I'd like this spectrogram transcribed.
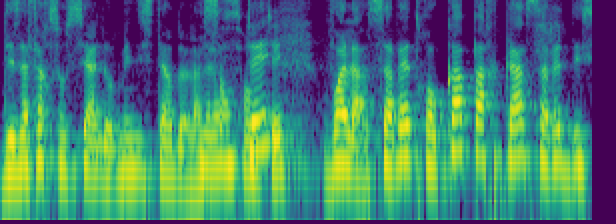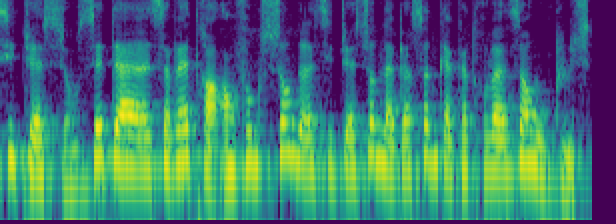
des Affaires sociales, au ministère de la, De la santé, Santé. voilà, ça va être au cas par cas, ça va être des situations. C'est, euh, ça va être en fonction de la situation de la personne qui a 80 ans ou plus.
